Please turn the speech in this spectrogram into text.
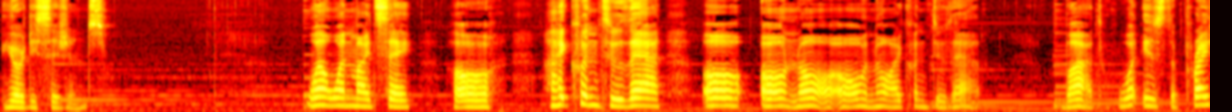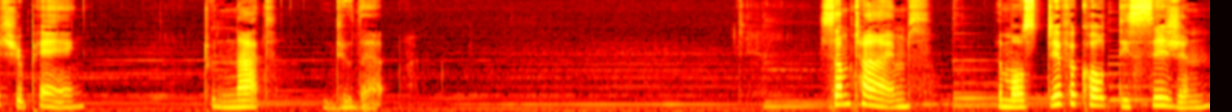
your decisions? Well, one might say, Oh, I couldn't do that. Oh, oh no, oh no, I couldn't do that. But what is the price you're paying to not do that? Sometimes the most difficult decision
